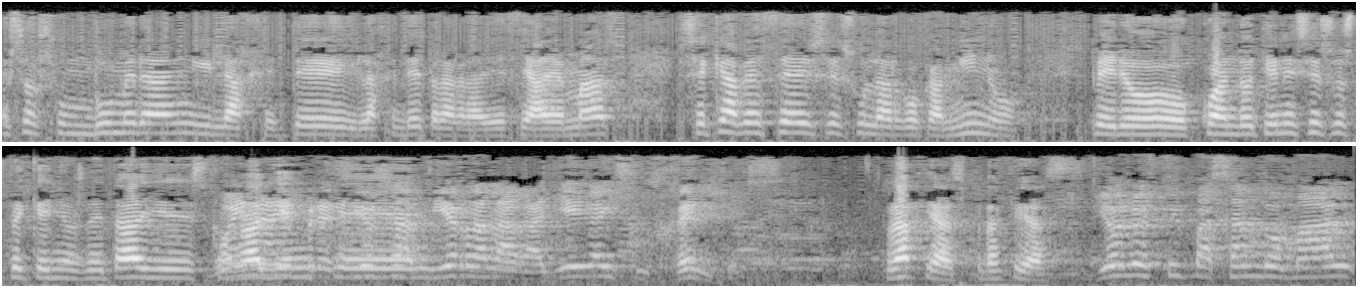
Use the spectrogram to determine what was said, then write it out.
Eso es un boomerang y la gente y la gente te lo agradece. Además, sé que a veces es un largo camino, pero cuando tienes esos pequeños detalles con Buena y alguien preciosa que tierra la gallega y sus gentes. Gracias, gracias. Yo lo estoy pasando mal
